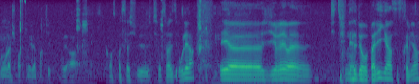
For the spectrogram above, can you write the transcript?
Bon, là, je pense qu'on est bien parti. On verra comment se passe ça, su- ça, ça va se dérouler là. Et euh, je dirais, ouais, euh, petite finale d'Europa League, hein, ça serait bien.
